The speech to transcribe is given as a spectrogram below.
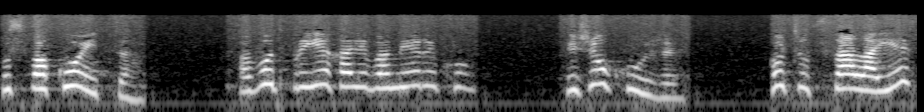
успокоиться. А вот приехали в Америку, еще хуже. Хоть тут сало есть,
